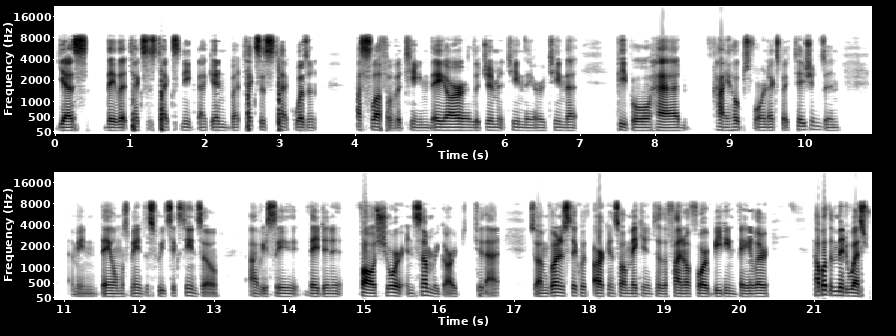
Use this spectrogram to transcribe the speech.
Yes, they let Texas Tech sneak back in, but Texas Tech wasn't a slough of a team. They are a legitimate team. They are a team that people had high hopes for and expectations. And I mean, they almost made it to Sweet 16. So obviously they didn't fall short in some regard to that. So I'm going to stick with Arkansas making it to the Final Four, beating Baylor. How about the Midwest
